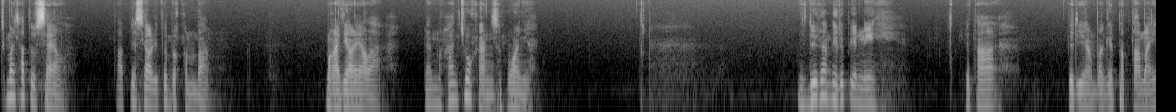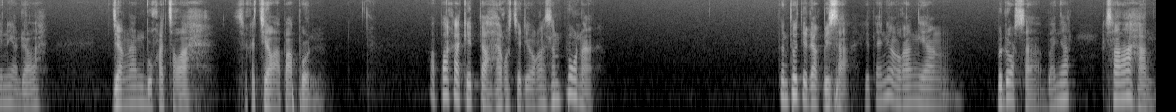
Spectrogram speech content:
Cuma satu sel, tapi sel itu berkembang. Merajalela. dan menghancurkan semuanya. Jadi dalam hidup ini kita jadi yang bagian pertama ini adalah jangan buka celah sekecil apa pun. Apakah kita harus jadi orang sempurna? Tentu tidak bisa. Kita ini orang yang berdosa, banyak kesalahan.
